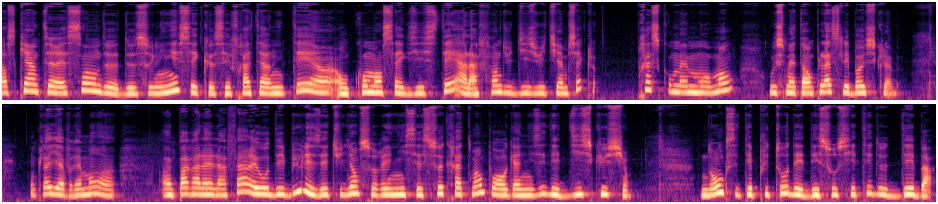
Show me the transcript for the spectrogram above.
Alors, ce qui est intéressant de, souligner, c'est que ces fraternités hein, ont commencé à exister à la fin du XVIIIe siècle, presque au même moment où se mettent en place les boys clubs. Donc là, il y a vraiment un, parallèle à faire. Et au début, les étudiants se réunissaient secrètement pour organiser des discussions. Donc, c'était plutôt des sociétés de débat.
